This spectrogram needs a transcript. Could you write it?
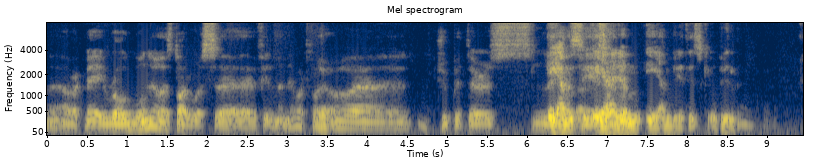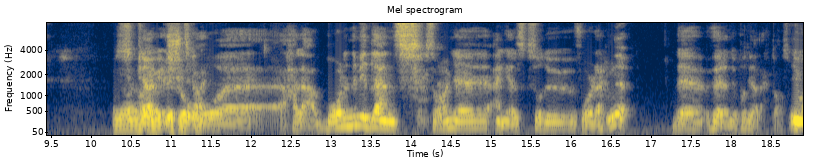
har vært med i Rogue One, jo, Star Wars-filmen i hvert fall. Og uh, Jupiters En, Legacy-serien. en, en britisk opprinnelig. Skal vi se uh, Hella, Born in the Midlands. Så han er engelsk, så du får det. Ja. Det hører en jo på dialekt. Altså. Jo,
